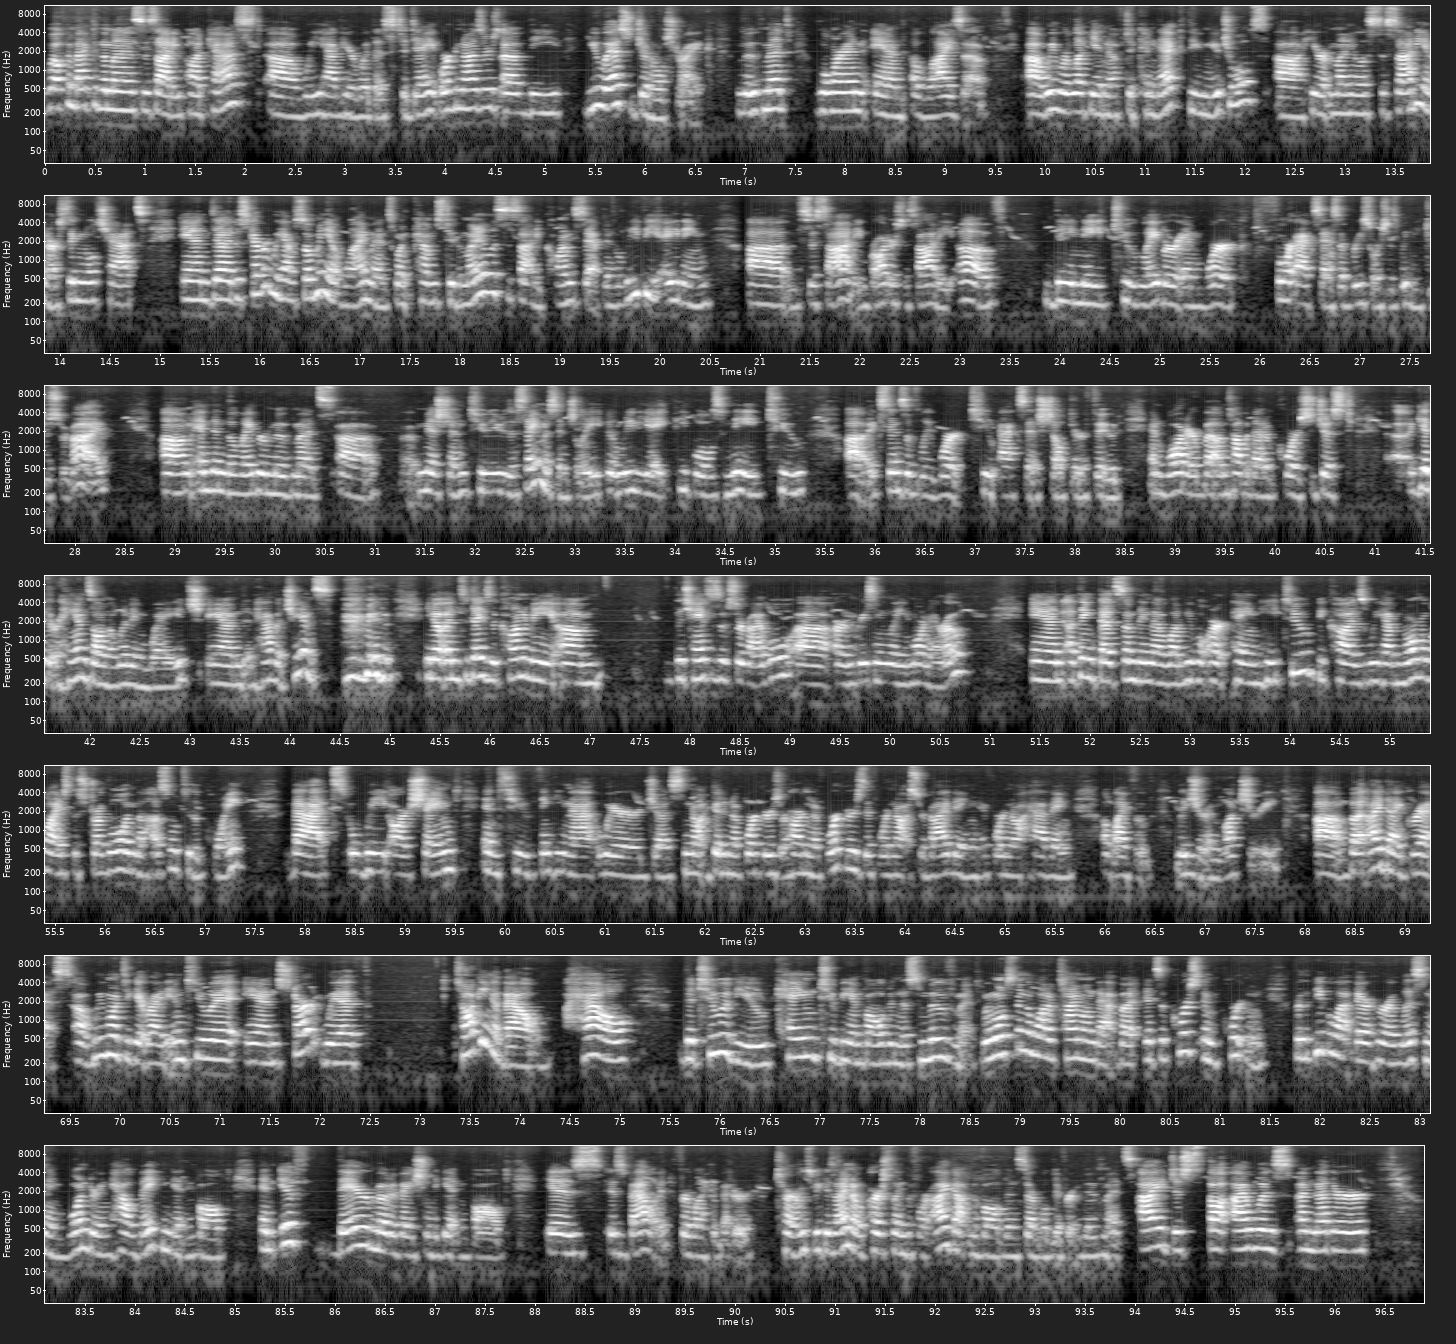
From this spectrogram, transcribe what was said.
Welcome back to the Moneyless Society podcast. Uh, we have here with us today organizers of the U.S. General Strike movement, Lauren and Eliza. Uh, we were lucky enough to connect through mutuals uh, here at Moneyless Society in our Signal chats and uh, discovered we have so many alignments when it comes to the Moneyless Society concept and alleviating uh, society, broader society, of the need to labor and work for access of resources we need to survive. Um, and then the labor movement's uh, mission to do the same essentially alleviate people's need to uh, extensively work to access shelter food and water. But on top of that of course just uh, get their hands on a living wage and and have a chance. You know in today's economy um, the chances of survival uh, are increasingly more narrow. And I think that's something that a lot of people aren't paying heed to because we have normalized the struggle and the hustle to the point that we are shamed into thinking that we're just not good enough workers or hard enough workers if we're not surviving, if we're not having a life of leisure and luxury. Uh, but I digress. Uh, we want to get right into it and start with talking about how the two of you came to be involved in this movement. We won't spend a lot of time on that, but it's of course important for the people out there who are listening, wondering how they can get involved and if their motivation to get involved is is valid for lack of better terms because i know personally before i got involved in several different movements i just thought i was another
